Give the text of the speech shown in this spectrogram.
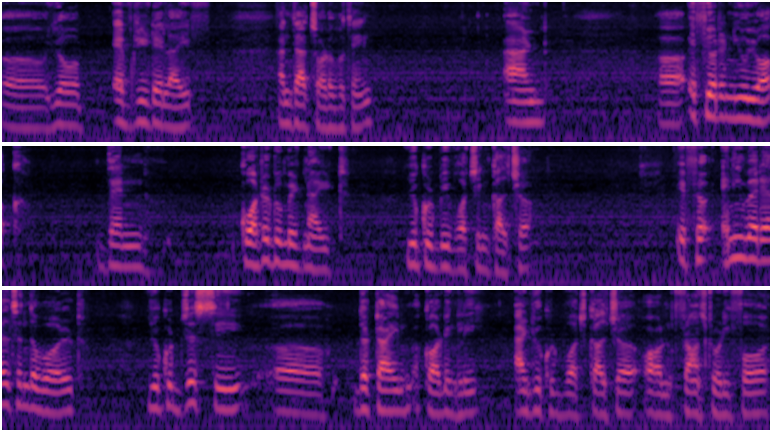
uh, your everyday life, and that sort of a thing. And uh, if you're in New York, then quarter to midnight, you could be watching culture. If you're anywhere else in the world, you could just see uh, the time accordingly and you could watch culture on France 24.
